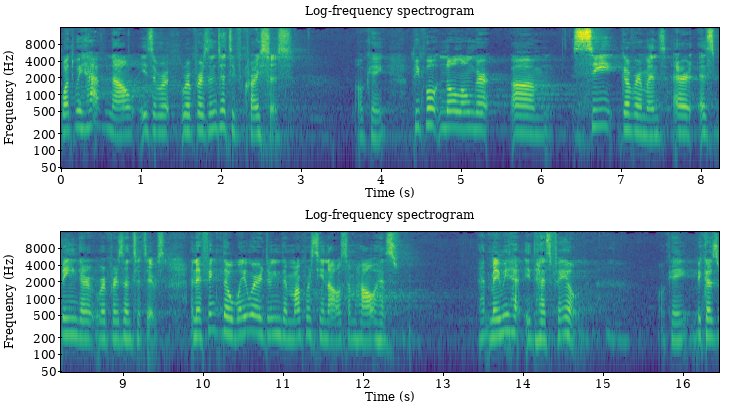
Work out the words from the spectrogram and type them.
What we have now is a re- representative crisis. Okay, people no longer um, see governments as being their representatives, and I think the way we're doing democracy now somehow has maybe it has failed. Okay, because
